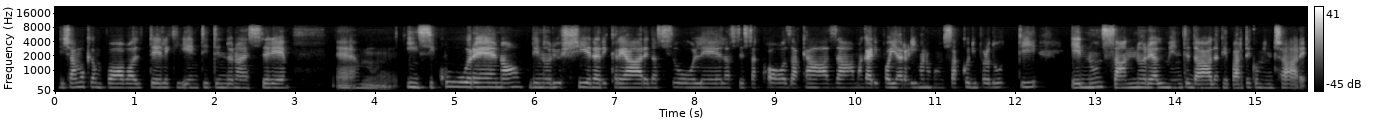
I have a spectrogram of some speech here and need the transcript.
diciamo che un po' a volte le clienti tendono a essere ehm, insicure, no? Di non riuscire a ricreare da sole la stessa cosa a casa, magari poi arrivano con un sacco di prodotti e non sanno realmente da, da che parte cominciare.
